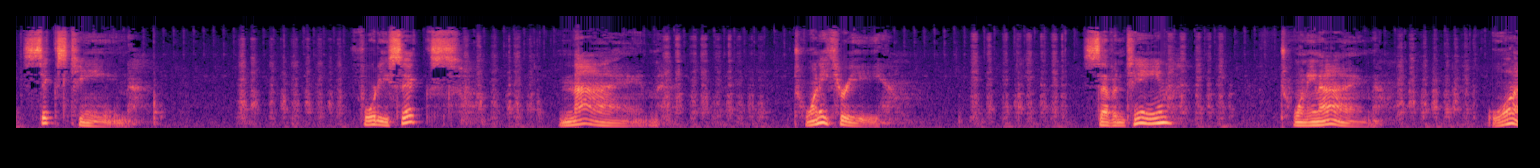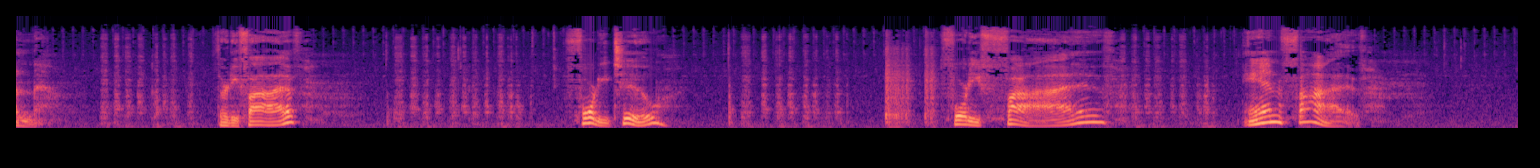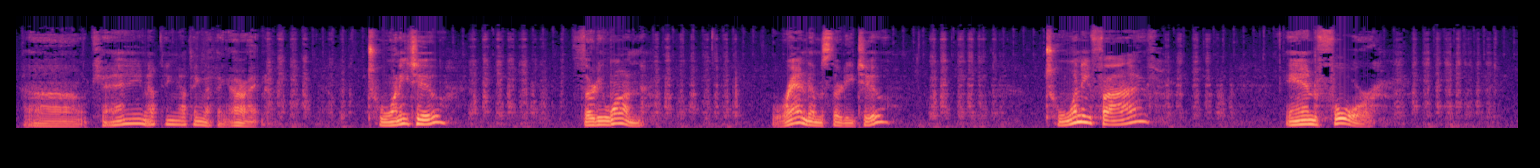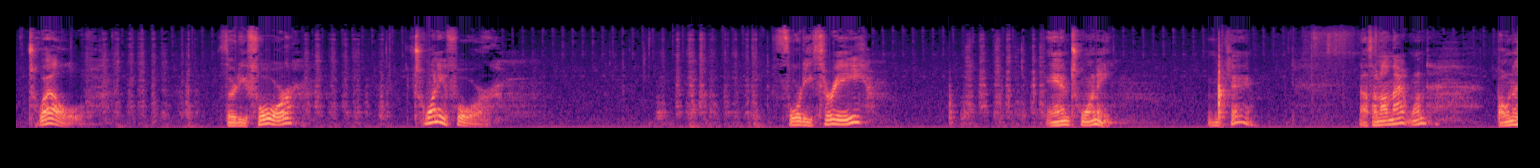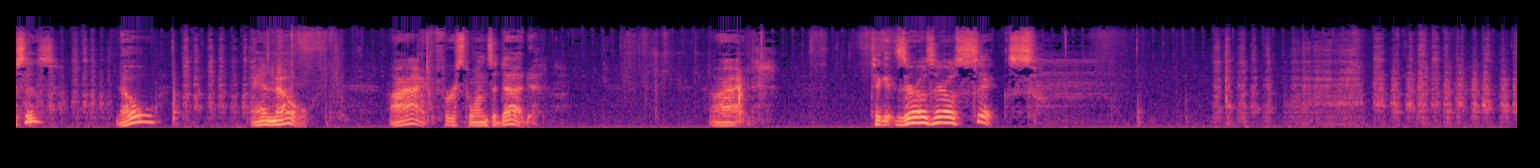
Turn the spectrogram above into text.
16, 46, 9, 23, 17, 29, 1, 35, 42, 45, and 5. Okay, nothing, nothing, nothing. All right. 22, 31, randoms 32, 25, and 4, 12, 34, 24, 43, and 20. Okay. Nothing on that one. Bonuses? No. And no. Alright, first one's a dud. Alright. Ticket 006.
